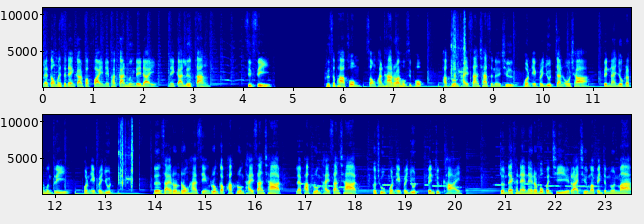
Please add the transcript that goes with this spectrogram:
และต้องไม่แสดงการฝักใฝ่ในพรรคการเมืองใด ๆ ในการเลือกตั้ง 14 พฤษภาคม 2566 พรรครวมไทยสร้างชาติเสนอชื่อพลเอกประยุทธ์จันโอชา เป็นนายกรัฐมนตรีพลเอกประยุทธ์ เดินสายรณรงค์หาเสียงร่วมกับพรรครวมไทยสร้างชาติ และพรรครวมไทยสร้างชาติ ก็ชูพลเอกประยุทธ์เป็นจุดขาย จนได้คะแนนในระบบบัญชีรายชื่อมาเป็นจำนวนมาก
